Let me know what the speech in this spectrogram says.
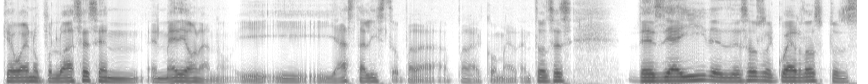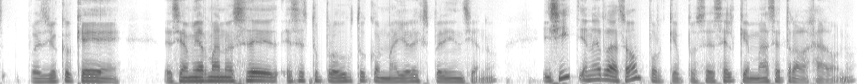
que bueno, pues lo haces en, media hora, ¿no? Y, ya está listo para, comer. Entonces, desde ahí, desde esos recuerdos, pues, pues yo creo que, decía mi hermano, ese, ese es tu producto con mayor experiencia, ¿no? Y sí, tienes razón, porque pues es el que más he trabajado, ¿no?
